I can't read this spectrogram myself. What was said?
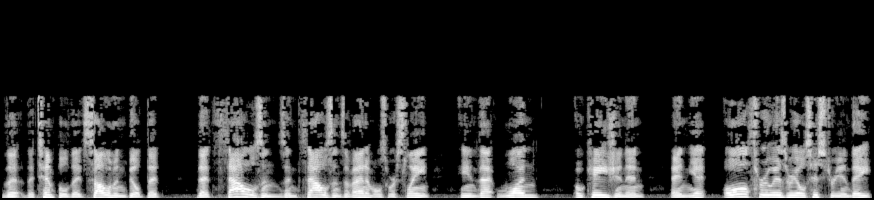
the the temple that Solomon built that that thousands and thousands of animals were slain in that one occasion. And and yet all through Israel's history and they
